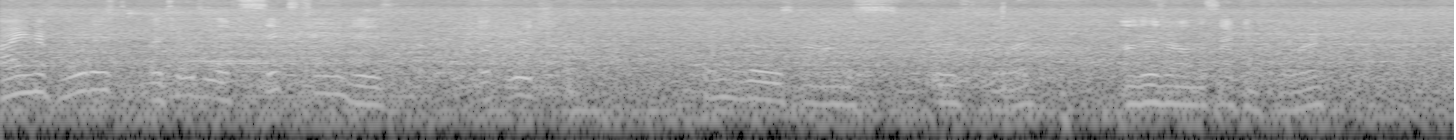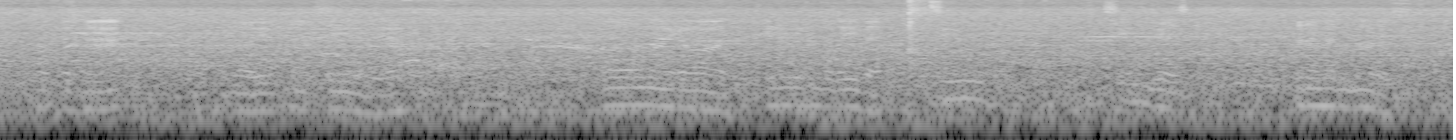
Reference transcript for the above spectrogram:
I have noticed a total of six changes, of which some of those are on the first floor, others are on the second floor. Look at that. Oh, you can't see them yet. Oh my god, you can't even believe it. Two changes that I had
